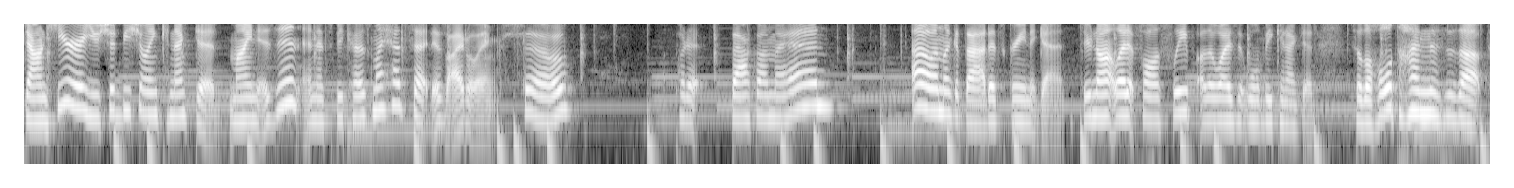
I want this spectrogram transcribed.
down here, you should be showing connected. Mine isn't, and it's because my headset is idling. So, put it back on my head. Oh, and look at that, it's green again. Do not let it fall asleep, otherwise it won't be connected. So the whole time this is up,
